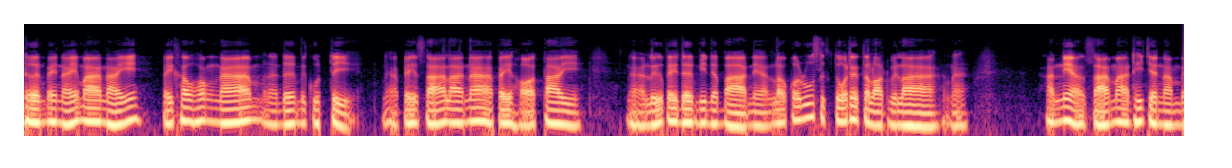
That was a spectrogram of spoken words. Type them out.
เดินไปไหนมาไหนไปเข้าห้องน้ำนะเดินไปกุฏินะไปศาลาหน้าไปหอไตนะหรือไปเดินบินาบาตเนี่ยเราก็รู้สึกตัวได้ตลอดเวลานะอันเนี้ยสามารถที่จะนำไป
